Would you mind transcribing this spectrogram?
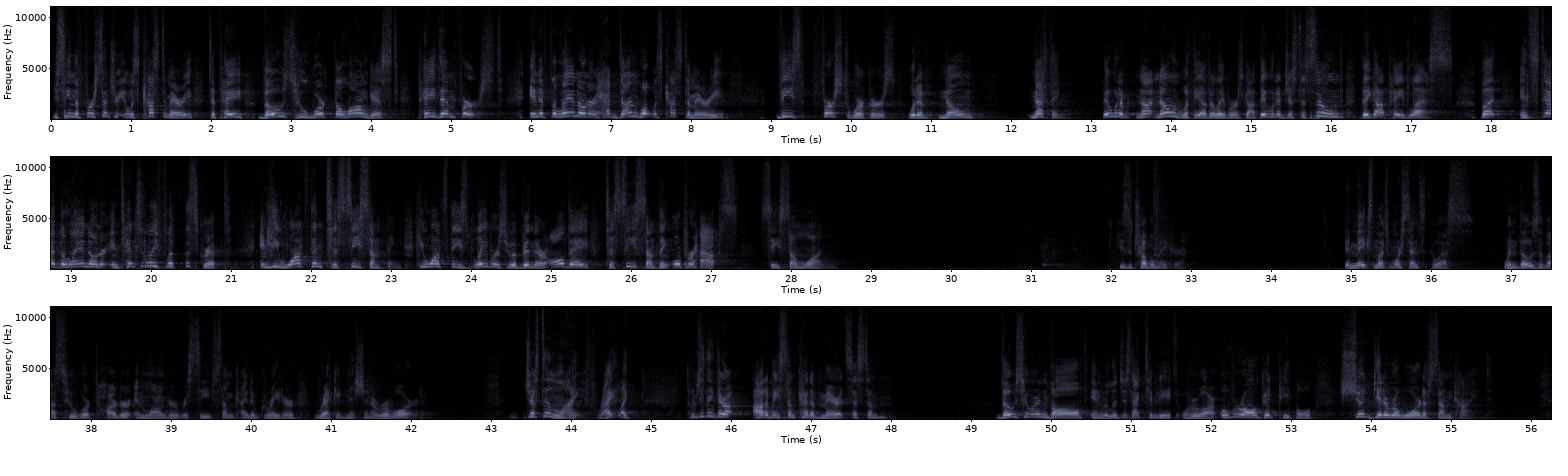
You see, in the first century, it was customary to pay those who worked the longest, pay them first. And if the landowner had done what was customary, these first workers would have known nothing. They would have not known what the other laborers got. They would have just assumed they got paid less. But instead, the landowner intentionally flipped the script and he wants them to see something. He wants these laborers who have been there all day to see something or perhaps see someone. He's a troublemaker. It makes much more sense to us when those of us who worked harder and longer receive some kind of greater recognition or reward. Just in life, right? Like, don't you think there ought to be some kind of merit system? Those who are involved in religious activities or who are overall good people should get a reward of some kind.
